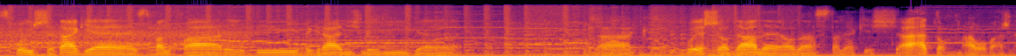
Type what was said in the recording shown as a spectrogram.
Spójrzcie, tak jest, fanfary, jupi, wygraliśmy ligę. Tak, tu jeszcze odane o nas tam jakieś, a to mało ważne.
